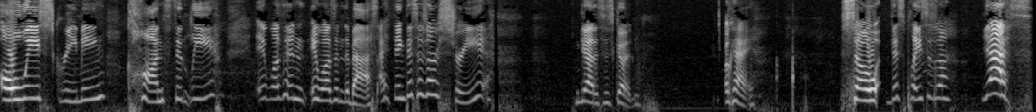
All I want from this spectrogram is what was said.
always screaming constantly. It wasn't it wasn't the best. I think this is our street. Yeah, this is good. Okay. So this place is on Yes.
